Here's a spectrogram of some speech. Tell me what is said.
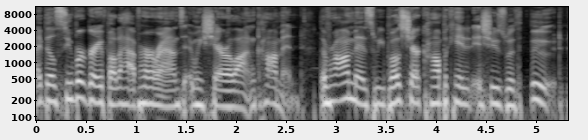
I feel super grateful to have her around, and we share a lot in common. The problem is, we both share complicated issues with food.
